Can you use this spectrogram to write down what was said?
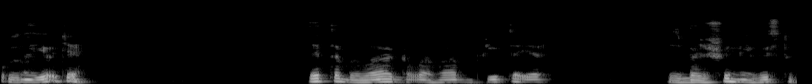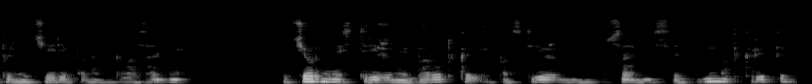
Узнаете? Это была голова бритая, с большими выступами черепа над глазами и черной стриженной бородкой и подстриженными усами с одним открытым,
